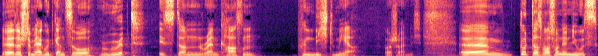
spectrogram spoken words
Äh, das stimmt, ja gut, ganz so ripped ist dann Rand Carson nicht mehr, wahrscheinlich. Ähm, gut, das war's von den News.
